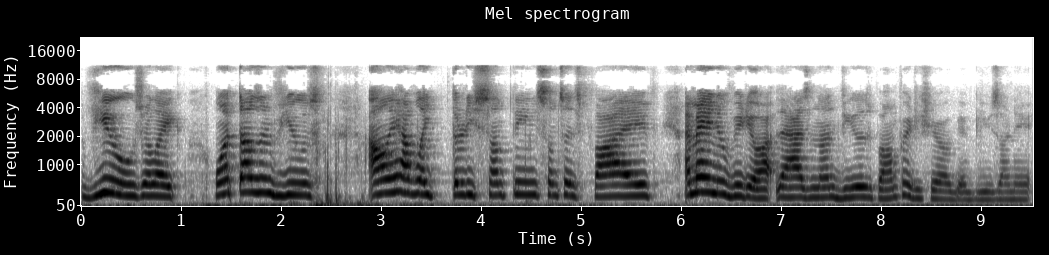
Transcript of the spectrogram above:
views or like 1,000 views. I only have like 30 something, sometimes five. I made a new video that has none views, but I'm pretty sure I'll get views on it.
